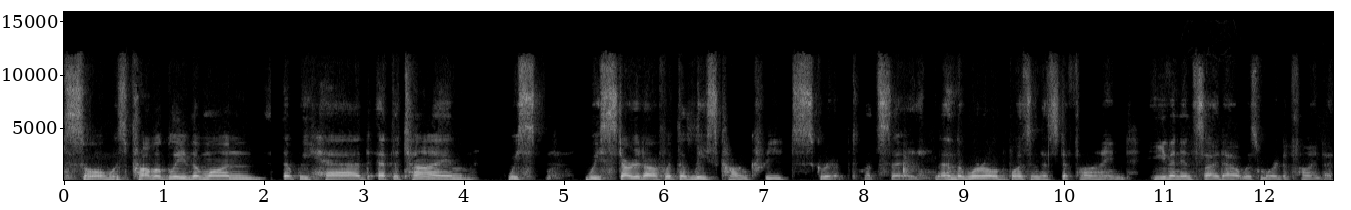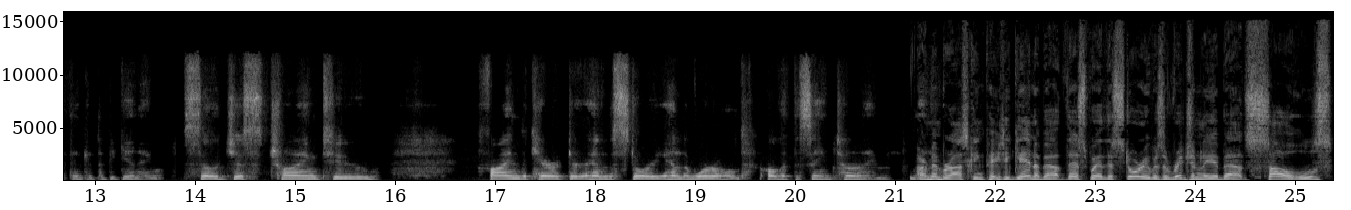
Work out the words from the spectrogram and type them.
Soul was probably the one that we had at the time. We we started off with the least concrete script, let's say, and the world wasn't as defined. Even Inside Out was more defined, I think, at the beginning. So just trying to find the character and the story and the world all at the same time. I remember asking Pete again about this, where the story was originally about souls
